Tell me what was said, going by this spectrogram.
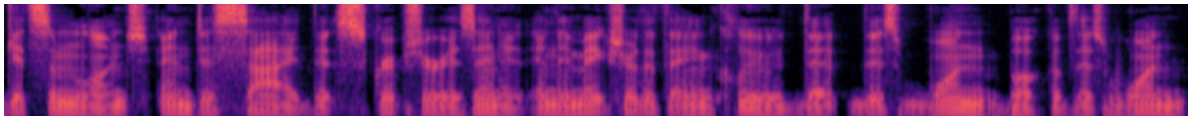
get some lunch, and decide that scripture is in it, and they make sure that they include that this one book of this one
